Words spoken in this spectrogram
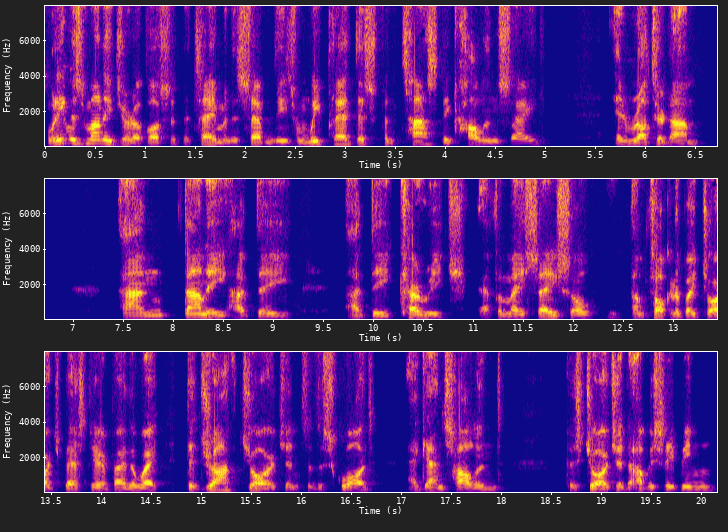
Well, he was manager of us at the time in the 70s when we played this fantastic Holland side in Rotterdam and Danny had the had the courage, if I may say so. I'm talking about George Best here, by the way, to draft George into the squad against Holland, because George had obviously been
